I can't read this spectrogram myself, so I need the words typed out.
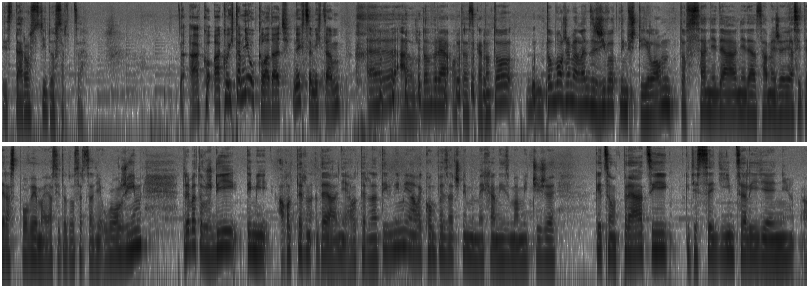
tie starosti do srdca. Ako, ako ich tam neukladať? Nechcem ich tam. E, ale dobrá otázka. No to, to môžeme len s životným štýlom. To sa nedá, nedá samé, že ja si teraz poviem a ja si to do srdca neuložím. Treba to vždy tými altern, teda nie alternatívnymi, ale kompenzačnými mechanizmami. Čiže keď som v práci, kde sedím celý deň, a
